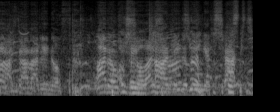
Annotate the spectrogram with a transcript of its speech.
I've had enough. I don't take kindly to being attacked.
